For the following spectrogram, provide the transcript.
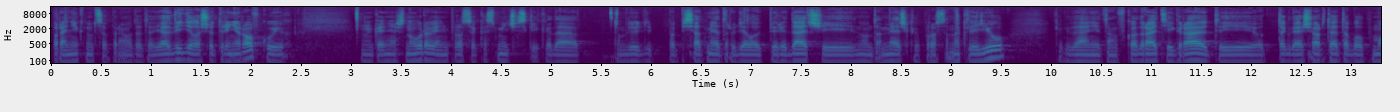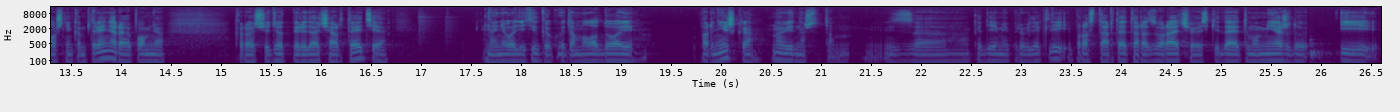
проникнуться прям вот это. Я видел еще тренировку их. Конечно, уровень просто космический, когда там люди по 50 метров делают передачи, и ну, там мяч как просто на клею, когда они там в квадрате играют, и вот тогда еще Артета был помощником тренера, я помню, короче, идет передача Артете, на него летит какой-то молодой парнишка, ну, видно, что там из академии привлекли, и просто Артета, разворачиваясь, кидает ему между и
